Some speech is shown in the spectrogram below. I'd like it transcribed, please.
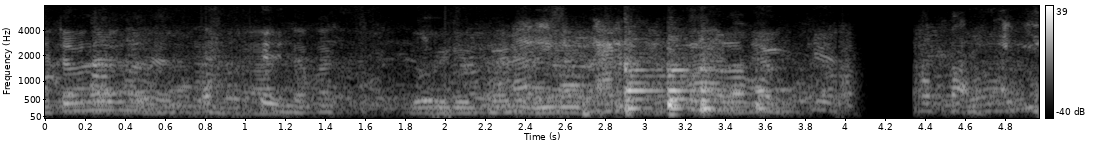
युट्यूबला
